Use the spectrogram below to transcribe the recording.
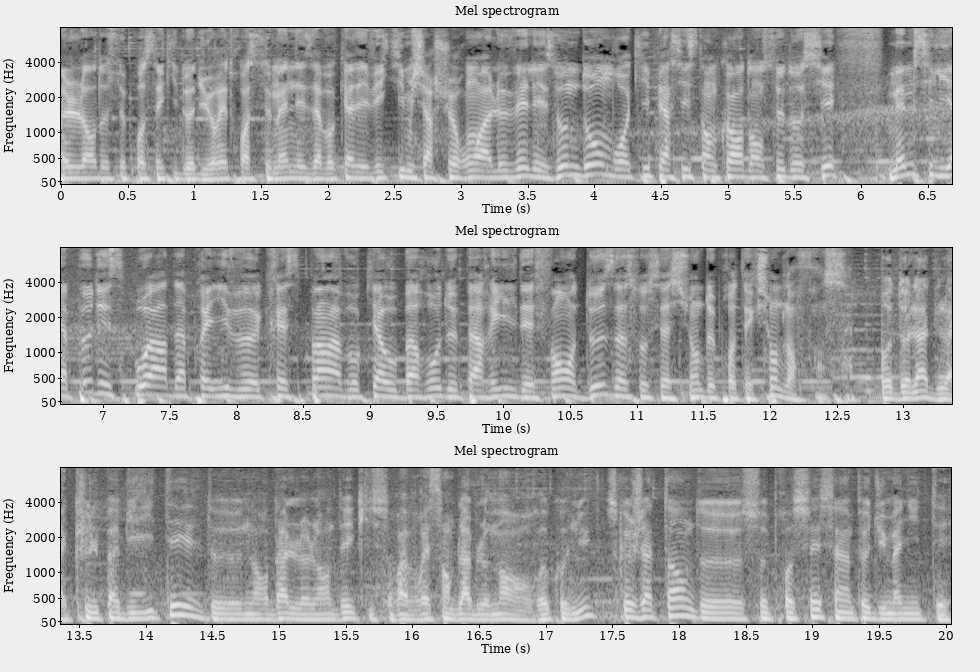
Lors de ce procès qui doit durer trois semaines, les avocats des victimes chercheront à lever les zones d'ombre qui persiste encore dans ce dossier, même s'il y a peu d'espoir. D'après Yves Crespin, avocat au barreau de Paris, il défend deux associations de protection de l'enfance. Au-delà de la culpabilité de Nordal Lelandais qui sera vraisemblablement reconnu, ce que j'attends de ce procès, c'est un peu d'humanité.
